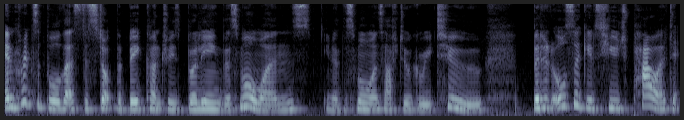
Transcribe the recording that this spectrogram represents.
In principle, that's to stop the big countries bullying the small ones. You know, the small ones have to agree too. But it also gives huge power to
